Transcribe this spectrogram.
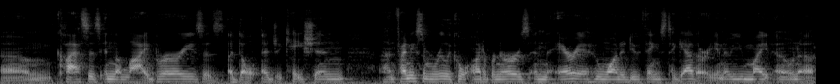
um, classes in the libraries as adult education and finding some really cool entrepreneurs in the area who want to do things together. You know, you might own a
